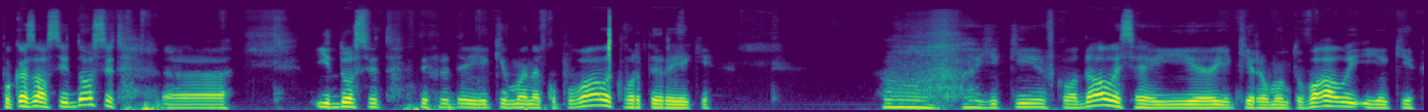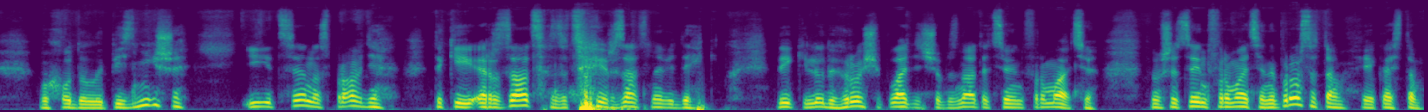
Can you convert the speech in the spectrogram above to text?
показав свій досвід е, і досвід тих людей, які в мене купували квартири, які які вкладалися, і які ремонтували, і які виходили пізніше. І це насправді такий ерзац. За цей ерзац навіть деякі, деякі люди гроші платять, щоб знати цю інформацію. Тому що ця інформація не просто там якась там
